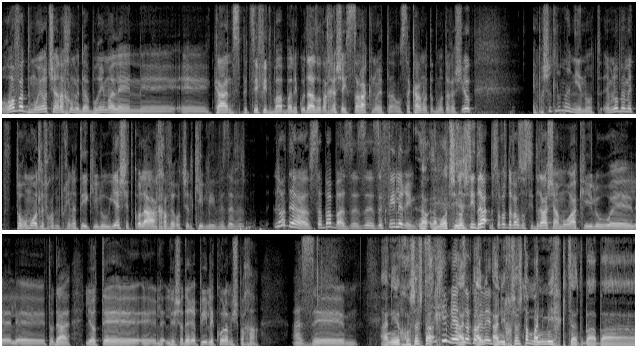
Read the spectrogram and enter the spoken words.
רוב הדמויות שאנחנו מדברים עליהן אה, אה, כאן, ספציפית בנקודה הזאת, אחרי שסרקנו את, או סקרנו את הדמויות הראשיות, הן פשוט לא מעניינות, הן לא באמת תורמות, לפחות מבחינתי, כאילו, יש את כל החברות של קילי וזה, ו... לא יודע, סבבה, זה, זה, זה פילרים. לא, למרות זאת שיש... סדרה, בסופו של דבר זו סדרה שאמורה כאילו, אה, ל, אתה יודע, להיות, אה, אה, לשדר אפי לכל המשפחה. אז אה, אני חושב שאתה... צריכים לייצר אני- כל מיני- אני חושב שאתה מנמיך קצת ב- ב-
